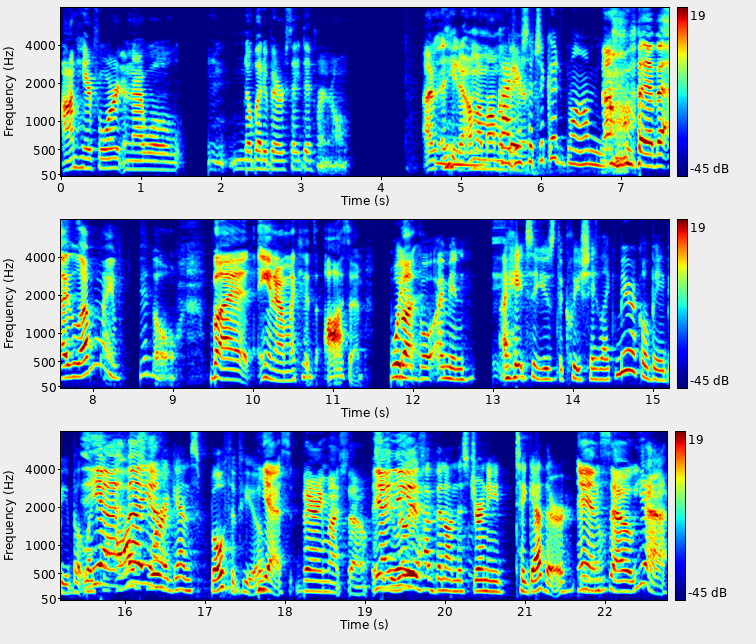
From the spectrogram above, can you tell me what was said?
i'm here for it and i will and nobody better say different I'll, I'm, you know, I'm a mama God, bear. you're such a good mom. you- but, but I love my kiddo. But you know, my kid's awesome. Well, But- both. I mean, I hate to use the cliche like miracle baby, but like Yeah, the no, odds yeah. were against both of you. Yes, very much so. So yeah, you really is. have been on this journey together. and know? so yeah,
